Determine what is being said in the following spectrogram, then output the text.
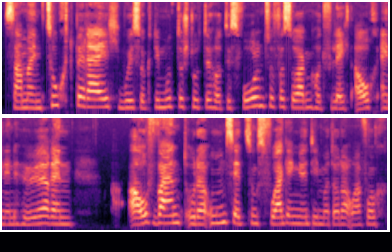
Sind wir im Zuchtbereich, wo ich sage, die Mutterstute hat das Fohlen zu versorgen, hat vielleicht auch einen höheren Aufwand oder Umsetzungsvorgänge, die man da, da einfach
